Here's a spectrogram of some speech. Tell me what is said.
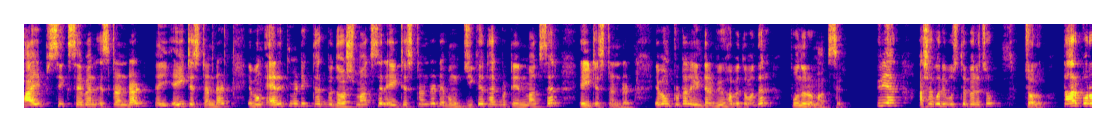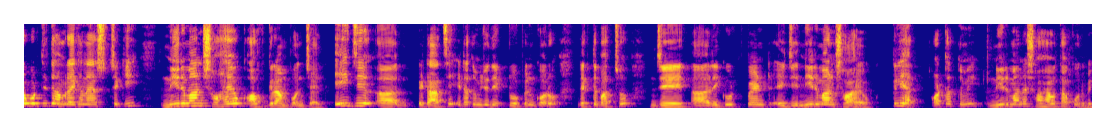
five six seven standard এই এইট স্ট্যান্ডার্ড এবং অ্যারিথমেটিক থাকবে দশ মার্কসের এইট স্ট্যান্ডার্ড এবং জিকে থাকবে টেন মার্কসের এইট স্ট্যান্ডার্ড এবং টোটাল ইন্টারভিউ হবে তোমাদের পনেরো মার্কসের ক্লিয়ার আশা করি বুঝতে পেরেছ। চলো, তার পরবর্তীতে আমরা এখানে আসছে কি? নির্মাণ সহায়ক অফ গ্রাম পঞ্চায়েত। এই যে এটা আছে, এটা তুমি যদি একটু ওপেন করো, দেখতে পাচ্ছ যে রিক্রুটমেন্ট এই যে নির্মাণ সহায়ক ক্লিয়ার অর্থাৎ তুমি নির্মাণে সহায়তা করবে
